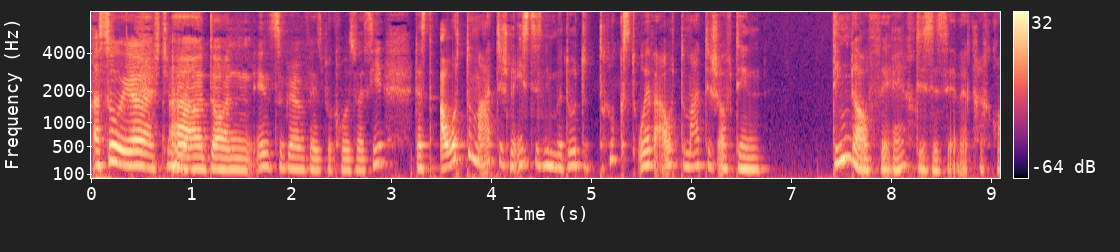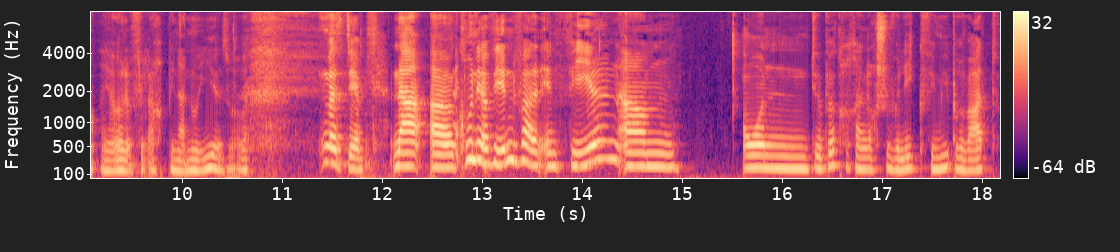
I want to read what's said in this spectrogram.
Ach so, ja, stimmt. äh, dann Instagram, Facebook, was weiß ich, dass automatisch, dann ist das nicht mehr da, du drückst einfach automatisch auf den Ding da auf. Echt? Das ist ja wirklich krank. Ja, oder vielleicht bin auch nur ich so, aber weißt du. Na, äh, kann ich auf jeden Fall empfehlen. Ähm, und ich habe wirklich eigentlich schon überlegt, für mich privat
